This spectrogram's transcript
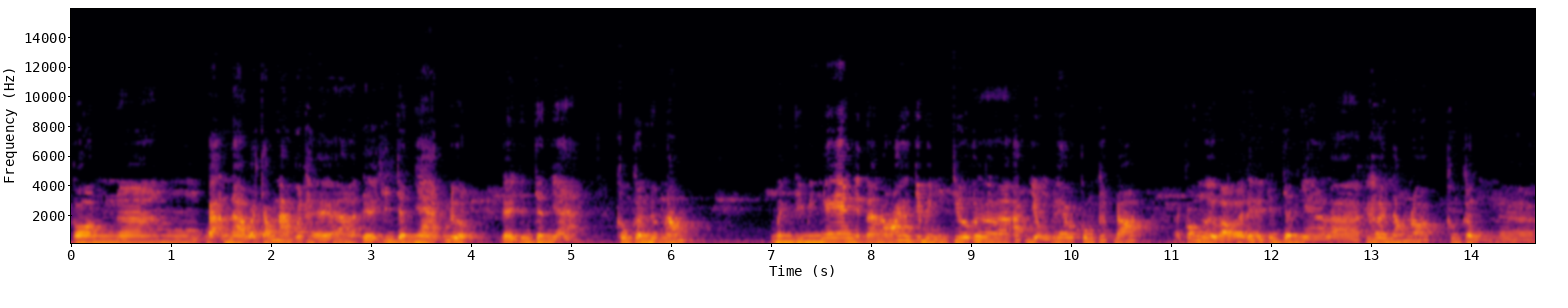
Còn à, bạn nào và cháu nào có thể à, để trên trần nhà cũng được để trên trần nhà không cần nước nóng mình thì mình nghe người ta nói thôi chứ mình cũng chưa có áp dụng theo công thức đó. Có người bảo là để trên trần nhà là cái hơi nóng nó không cần à,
